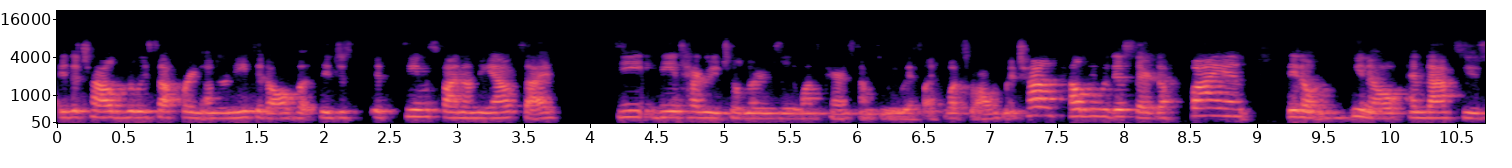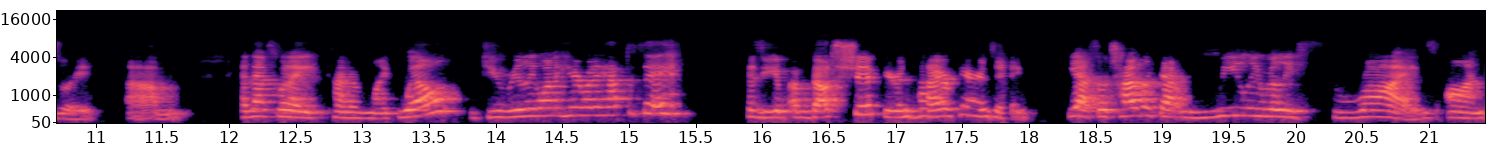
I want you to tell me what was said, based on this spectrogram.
Like the child's really suffering underneath it all, but they just it seems fine on the outside the, the integrity children are usually the ones parents come to me with, like, what's wrong with my child? Help me with this. They're defiant. They don't, you know, and that's usually, um, and that's when I kind of am like, well, do you really want to hear what I have to say? Because I'm about to shift your entire parenting. Yeah, so a child like that really, really thrives on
